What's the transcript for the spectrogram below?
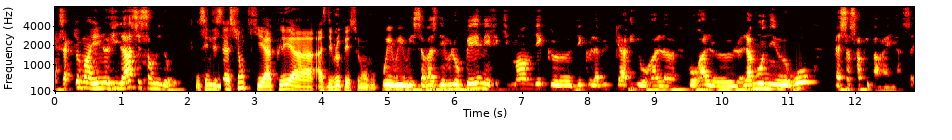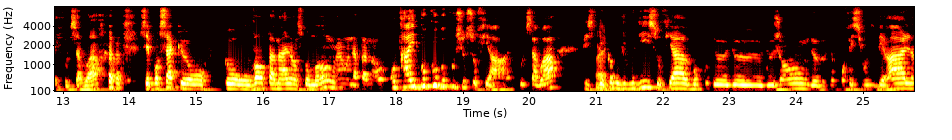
Exactement, et une villa, c'est 100 000 euros. C'est une destination qui est appelée à, à, se développer, selon vous? Oui, oui, oui, ça va se développer, mais effectivement, dès que, dès que la Bulgarie aura, aura la monnaie euro, ben, ça sera plus pareil. Hein, ça, il faut le savoir. c'est pour ça qu'on qu'on vend pas mal en ce moment. Hein, on, a pas on travaille beaucoup, beaucoup sur Sofia. Hein, il faut le savoir. Puisque, comme je vous dis, Sofia, beaucoup de, de, de gens, de, de, professions libérales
